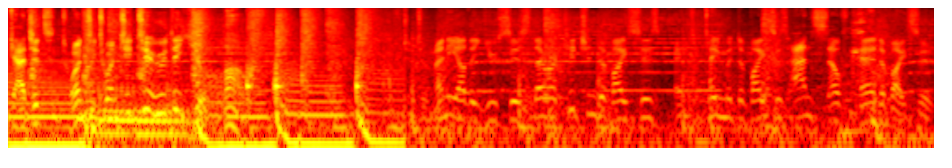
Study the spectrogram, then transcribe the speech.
gadgets in 2022 that you'll love. To many other uses, there are kitchen devices, entertainment devices, and self-care devices.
